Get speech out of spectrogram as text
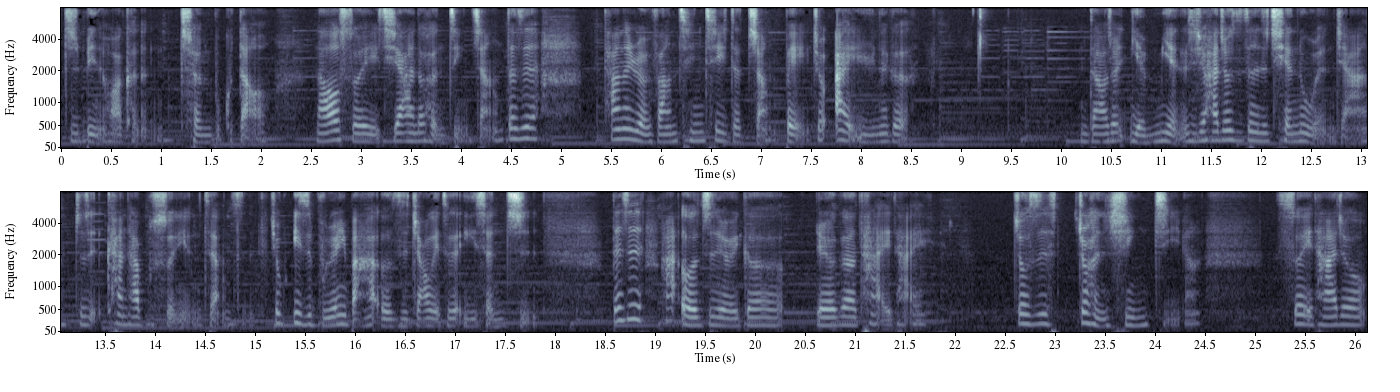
治病的话，可能撑不到。然后，所以其他人都很紧张。但是他那远房亲戚的长辈就碍于那个，你知道，就颜面，而且他就是真的是迁怒人家，就是看他不顺眼这样子，就一直不愿意把他儿子交给这个医生治。但是他儿子有一个有一个太太。就是就很心急啊，所以他就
